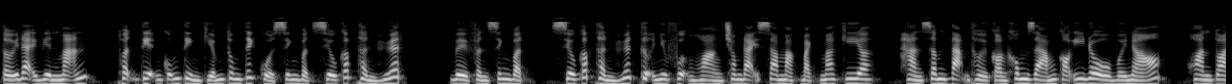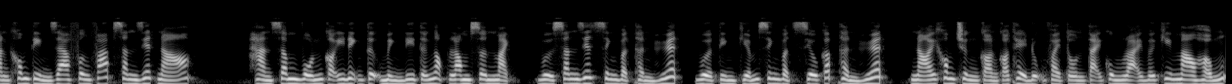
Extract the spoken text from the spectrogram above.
tới đại viên mãn, thuận tiện cũng tìm kiếm tung tích của sinh vật siêu cấp thần huyết. Về phần sinh vật, siêu cấp thần huyết tựa như phượng hoàng trong đại sa mạc bạch ma kia, Hàn Sâm tạm thời còn không dám có ý đồ với nó, hoàn toàn không tìm ra phương pháp săn giết nó. Hàn Sâm vốn có ý định tự mình đi tới Ngọc Long Sơn Mạch, vừa săn giết sinh vật thần huyết, vừa tìm kiếm sinh vật siêu cấp thần huyết, nói không chừng còn có thể đụng phải tồn tại cùng loại với kim mao hống.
